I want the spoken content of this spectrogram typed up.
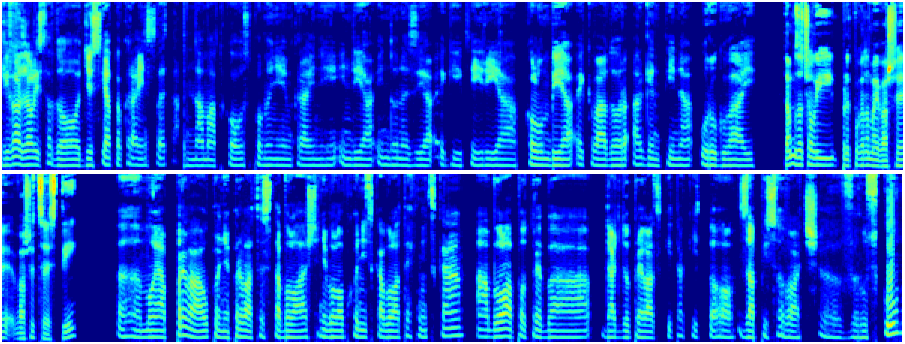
vyvážali sa do desiatok krajín sveta. Na matkov spomeniem krajiny India, Indonézia, Egypt, Sýria, Kolumbia, Ekvádor, Argentína, Uruguay. Tam začali, predpokladám, aj vaše, vaše cesty. Uh, moja prvá, úplne prvá cesta bola, ešte nebola obchodnícka, bola technická a bola potreba dať do prevádzky takýto zapisovač e, v Rusku, e,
